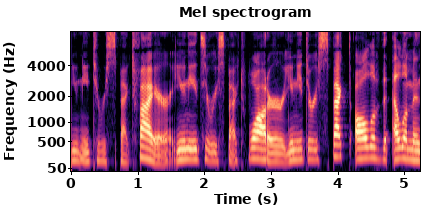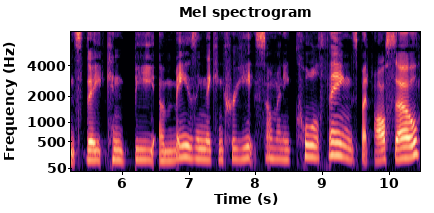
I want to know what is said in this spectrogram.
you need to respect fire. You need to respect water. You need to respect all of the elements. They can be amazing. They can create so many cool things, but also.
